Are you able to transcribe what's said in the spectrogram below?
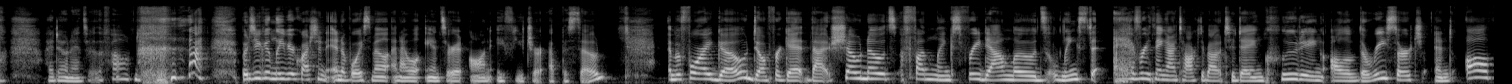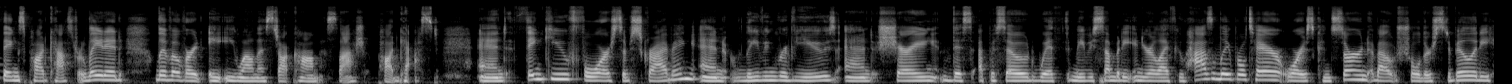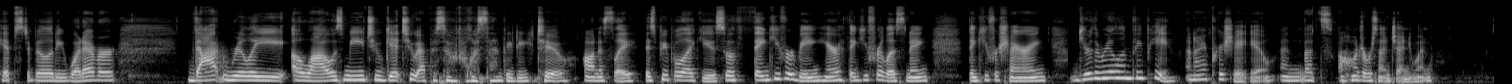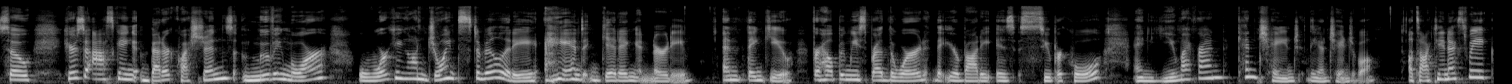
I don't answer the phone. But you can leave your question in a voicemail and I will answer it on a future episode. And before I go, don't forget that show notes, fun links, free downloads, links to everything I talked about today, including all of the research and all things podcast related, live over at aewellness.com slash podcast. And thank you for subscribing and leaving reviews and sharing this episode with maybe somebody in your life who has a labral tear or is concerned about shoulder stability, hip stability, whatever that really allows me to get to episode 172, honestly, is people like you. So thank you for being here. Thank you for listening. Thank you for sharing. You're the real MVP, and I appreciate you. And that's 100% genuine. So here's to asking better questions, moving more, working on joint stability, and getting nerdy. And thank you for helping me spread the word that your body is super cool and you, my friend, can change the unchangeable. I'll talk to you next week.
